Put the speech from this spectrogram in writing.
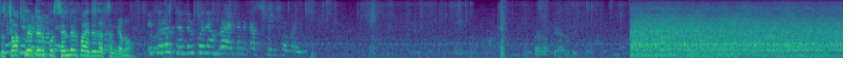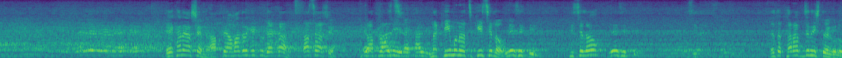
তো চকলেটের উপর স্যান্ডেল পাই দিয়ে যাচ্ছেন কেন ভিতরে স্যান্ডেল পরে আমরা এখানে কাজ করি সবাই এখানে আসেন আপনি আমাদেরকে একটু দেখান। কাছে আসেন। না কি মনে হচ্ছে? কি ছিল? কি ছিল? এ তো খারাপ জিনিস তো এগুলো।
